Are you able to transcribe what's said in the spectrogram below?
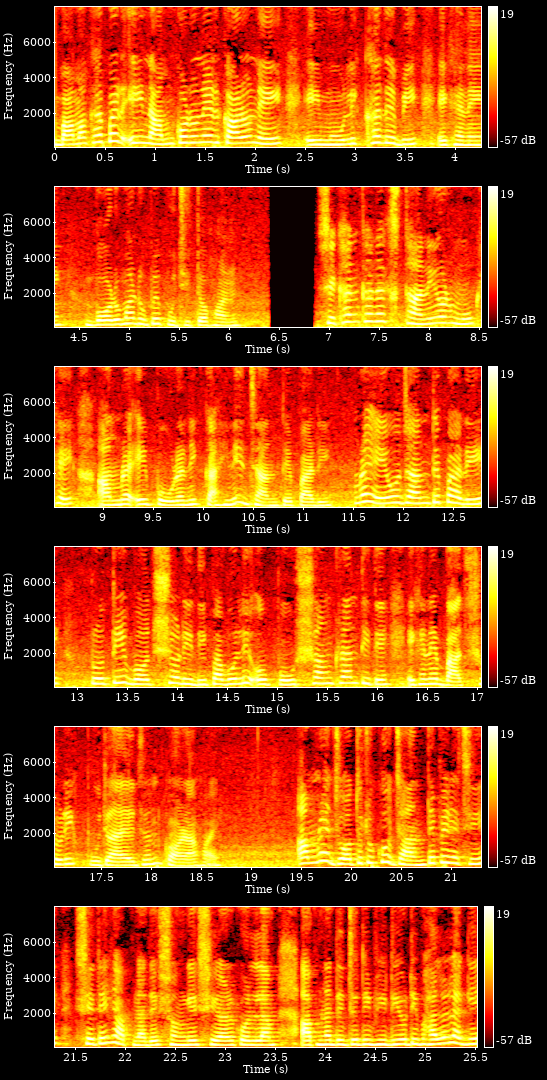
বামাখ্যাপার এই নামকরণের কারণেই এই মৌলিক্ষা দেবী এখানে বড় মা রূপে পূজিত হন। সেখানকার এক স্থানীয়র মুখে আমরা এই পৌরাণিক কাহিনী জানতে পারি। আমরা এও জানতে পারি, প্রতি বৎসরই দীপাবলি ও পৌষ সংক্রান্তিতে এখানে বাৎসরিক পূজা আয়োজন করা হয়। আমরা যতটুকু জানতে পেরেছি, সেটাই আপনাদের সঙ্গে শেয়ার করলাম। আপনাদের যদি ভিডিওটি ভালো লাগে,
